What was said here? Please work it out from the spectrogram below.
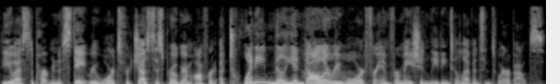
the U.S. Department of State Rewards for Justice program offered a $20 million reward for information leading to Levinson's whereabouts.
